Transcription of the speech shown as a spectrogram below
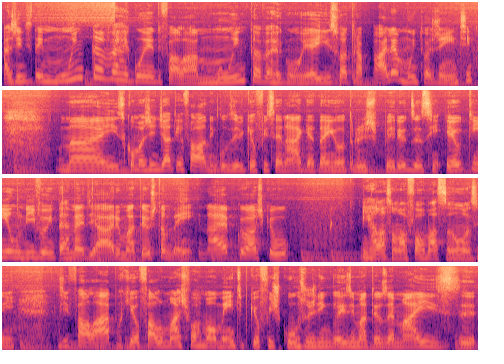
A gente tem muita vergonha de falar, muita vergonha, e isso atrapalha muito a gente. Mas, como a gente já tinha falado, inclusive, que eu fiz Senac até em outros períodos, assim, eu tinha um nível intermediário, o Matheus também. Na época eu acho que eu em relação à formação, assim, de falar, porque eu falo mais formalmente, porque eu fiz cursos de inglês e Matheus é mais uh,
